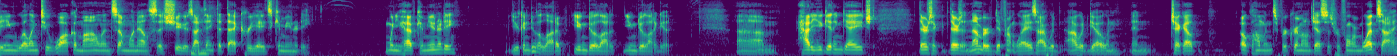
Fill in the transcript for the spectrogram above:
being willing to walk a mile in someone else's shoes. I think that that creates community. When you have community, you can do a lot of you can do a lot of you can do a lot of good. Um, how do you get engaged? There's a there's a number of different ways. I would I would go and, and check out Oklahomans for Criminal Justice Reform website.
